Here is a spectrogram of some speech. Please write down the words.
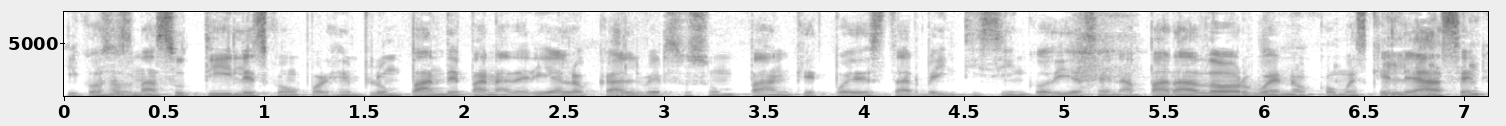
Y cosas más sutiles, como por ejemplo un pan de panadería local versus un pan que puede estar 25 días en aparador. Bueno, ¿cómo es que le hacen?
